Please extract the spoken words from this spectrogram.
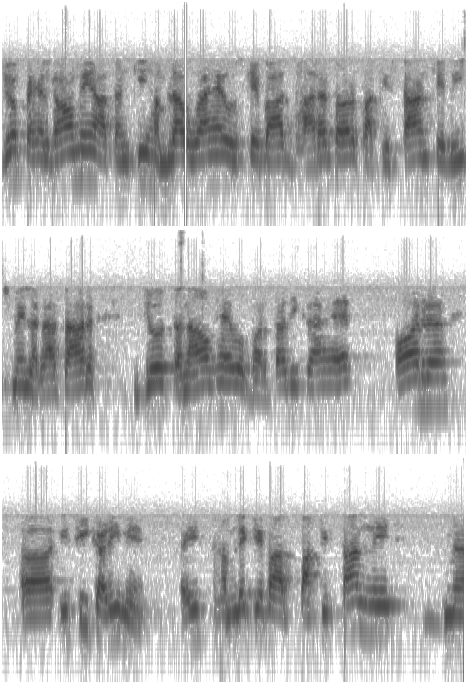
जो पहलगांव में आतंकी हमला हुआ है उसके बाद भारत और पाकिस्तान के बीच में लगातार जो तनाव है वो बढ़ता दिख रहा है और अ, इसी कड़ी में इस हमले के बाद पाकिस्तान ने अ,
